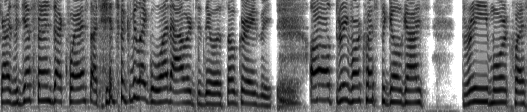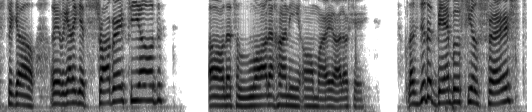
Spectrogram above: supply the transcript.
Guys, we just finished that quest. I think it took me like one hour to do. It was so crazy. Oh, three more quests to go, guys. Three more quests to go. Okay, we gotta get Strawberry Field. Oh, that's a lot of honey. Oh my god, okay. Let's do the bamboo field first.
